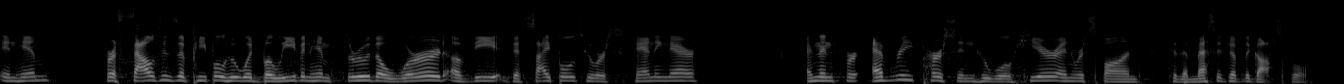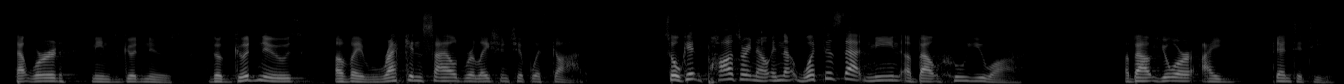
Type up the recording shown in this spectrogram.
in him, for thousands of people who would believe in him through the word of the disciples who were standing there, and then for every person who will hear and respond to the message of the gospel. That word means good news. The good news of a reconciled relationship with God. So get pause right now in that what does that mean about who you are? About your identity,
